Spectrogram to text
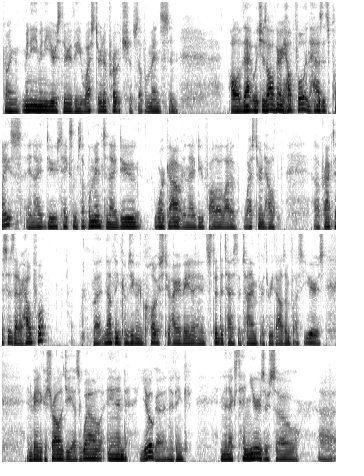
going many, many years through the Western approach of supplements and all of that, which is all very helpful and has its place. And I do take some supplements and I do work out and I do follow a lot of Western health uh, practices that are helpful. But nothing comes even close to Ayurveda, and it stood the test of time for 3,000 plus years and Vedic astrology as well, and yoga. And I think in the next 10 years or so, uh,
